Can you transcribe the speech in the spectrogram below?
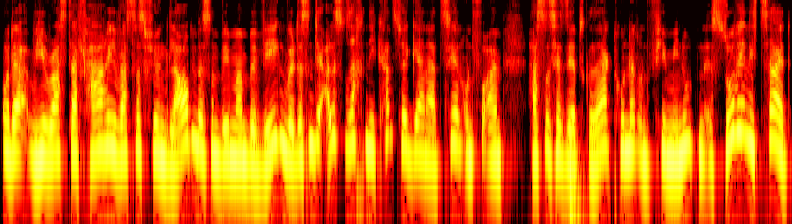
oder wie Rastafari, was das für ein Glauben ist und wie man bewegen will, das sind ja alles so Sachen, die kannst du ja gerne erzählen. Und vor allem hast du es ja selbst gesagt gesagt, 104 Minuten ist so wenig Zeit.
